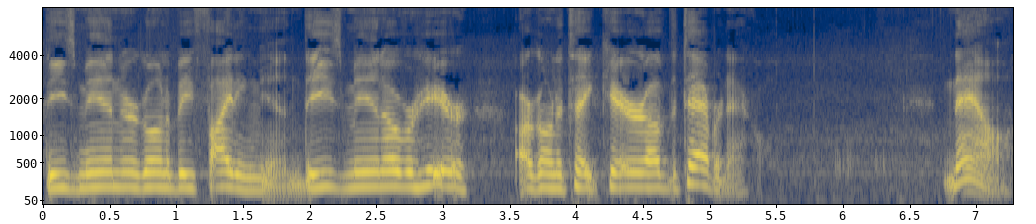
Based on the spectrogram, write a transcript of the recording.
These men are going to be fighting men. These men over here are going to take care of the tabernacle. Now,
